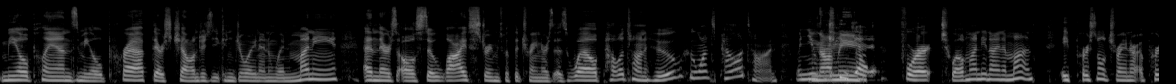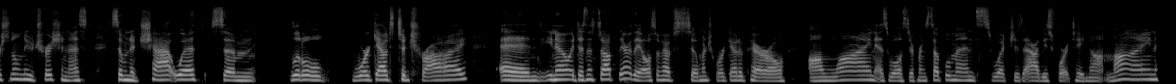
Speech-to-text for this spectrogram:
meal plans, meal prep. There's challenges you can join and win money. And there's also live streams with the trainers as well. Peloton who? Who wants Peloton? When you Not can me. get for $12.99 a month, a personal trainer, a personal nutritionist, someone to chat with, some little workouts to try. And, you know, it doesn't stop there. They also have so much workout apparel online as well as different supplements, which is Abby's forte, not mine.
